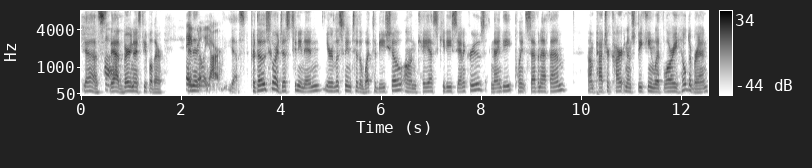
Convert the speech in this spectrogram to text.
Yes, uh, yeah, very nice people there. They then, really are. Yes. For those who are just tuning in, you're listening to the What to Be show on KSQD Santa Cruz 98.7 FM. I'm Patrick Hart, and I'm speaking with Lori Hildebrand,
